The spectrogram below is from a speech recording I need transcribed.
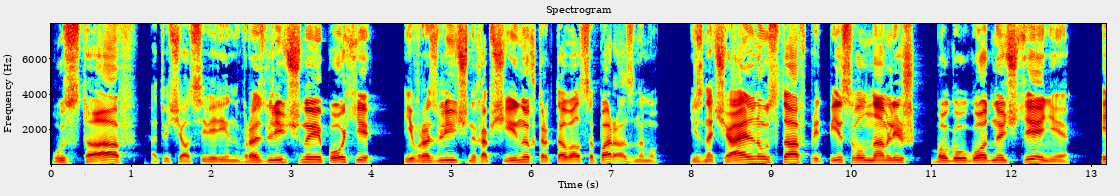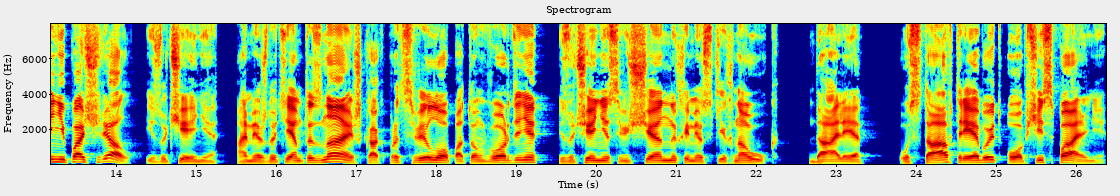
«Устав», — отвечал Северин, — «в различные эпохи и в различных общинах трактовался по-разному. Изначально устав предписывал нам лишь богоугодное чтение и не поощрял изучение». А между тем ты знаешь, как процвело потом в Ордене изучение священных и мирских наук. Далее. Устав требует общей спальни.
